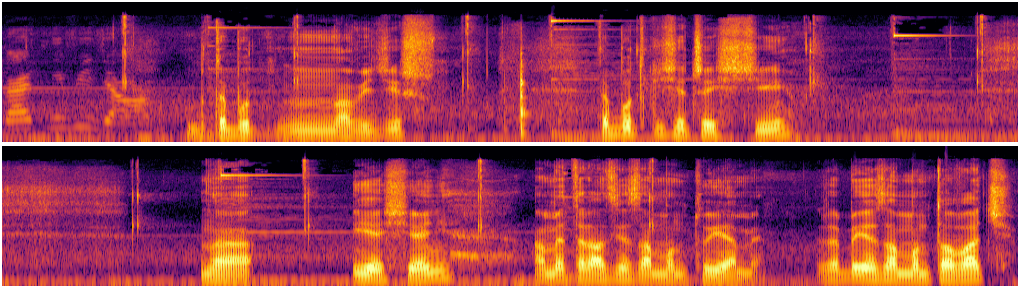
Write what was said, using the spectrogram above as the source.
nawet nie wiedziałam. Bo Te but... No widzisz? Te budki się czyści na jesień, a my teraz je zamontujemy. Żeby je zamontować,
